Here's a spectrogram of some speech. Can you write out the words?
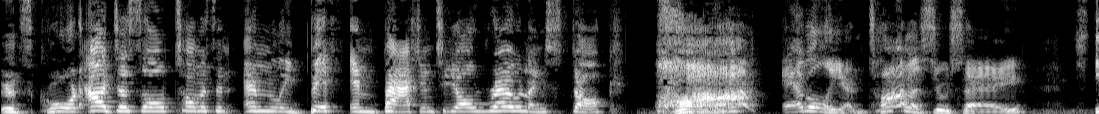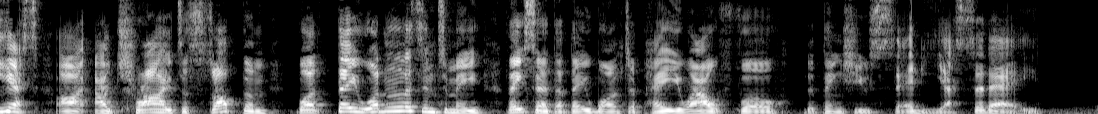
It's good. I just saw Thomas and Emily biff and bash into your rolling stock. Huh? Emily and Thomas, you say? Yes, I, I tried to stop them, but they wouldn't listen to me. They said that they want to pay you out for the things you said yesterday.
